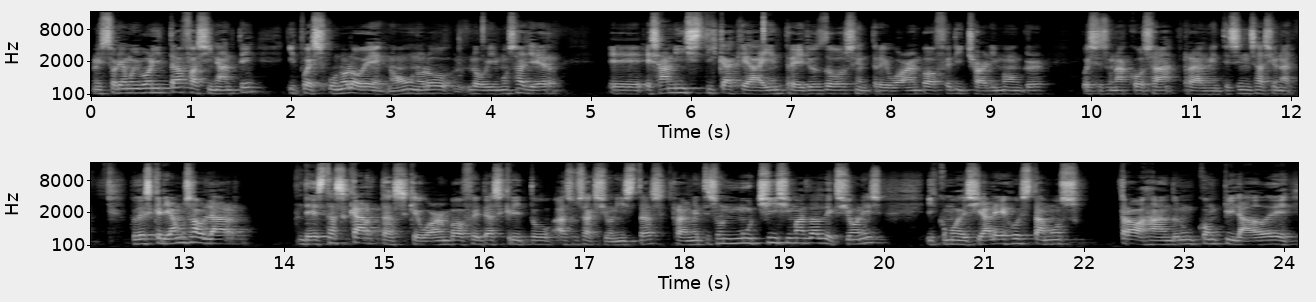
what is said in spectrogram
una historia muy bonita, fascinante, y pues uno lo ve, ¿no? Uno lo, lo vimos ayer, eh, esa mística que hay entre ellos dos, entre Warren Buffett y Charlie Munger, pues es una cosa realmente sensacional. Pues les queríamos hablar de estas cartas que Warren Buffett ha escrito a sus accionistas. Realmente son muchísimas las lecciones y como decía Alejo, estamos trabajando en un compilado de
